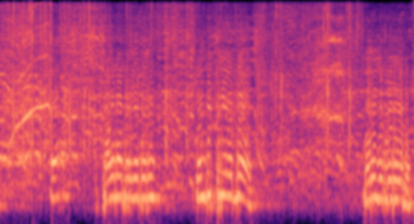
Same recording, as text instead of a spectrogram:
చాలా బాగా పరిగెట్టారు. ట్వంటీ త్రీ అబ్బాయి. వెరీ గుడ్ వెరీ గుడ్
